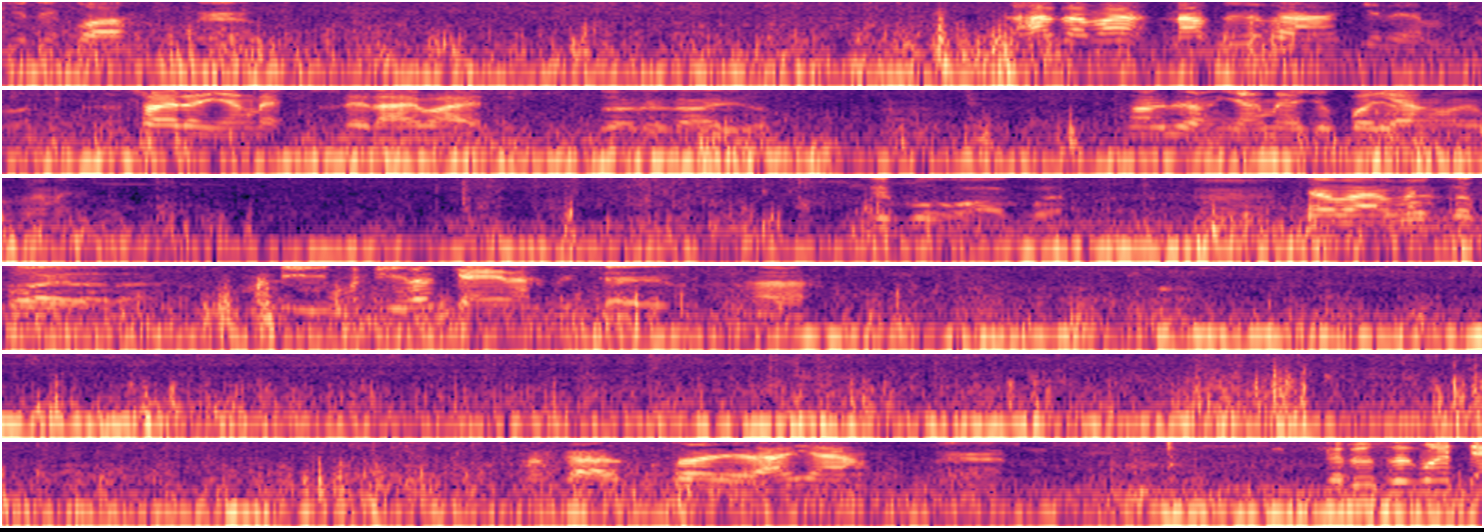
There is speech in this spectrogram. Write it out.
คิดดีกว่านะถ้าสามารถนับถือศาสนาคิดเนี่ย ช่วยได้ยังไงได้หลายไว้ก็ได้ได้อยู่ช่วยเรื่องยังไงยกตัวอย่างอะไรพวกนั้นเงินพวกออกว่าอืมแต่ว่าแต่มัมันนก็ซอยแล้วล่ะมันดีมันดีทั้งใจนะตั้งใจอ่ามันก็ช่วยได้หลายอย่างนะก็รู้สึกว่าใจ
